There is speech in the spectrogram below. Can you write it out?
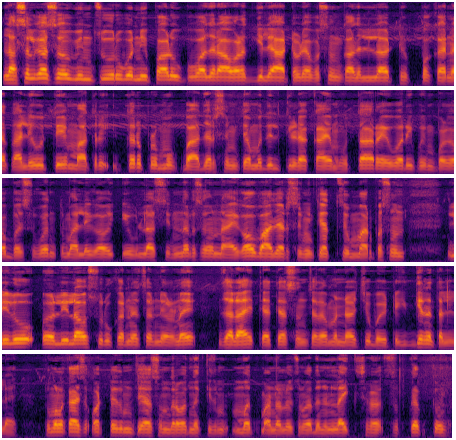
लासलगासह विंचूर व निपाड उपबाजार आवारात गेल्या आठवड्यापासून कांदलीला ठप्प करण्यात आले होते. मात्र इतर प्रमुख बाजार समित्यामधील तिढा कायम होता. रविवारी पिंपळगाव बसवंत मालेगाव येवला सिन्नरसह नायगाव बाजार समित्यात सोमवारपासून लिलो लिलाव सुरू करण्याचा निर्णय झाला आहे. त्या त्या संचालक मंडळाची बैठकीत घेण्यात आलेला आहे. तुम्हाला काय वाटतं तुमच्या या संदर्भात नक्कीच मत मांडायला लाईक सबस्क्राईब करून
